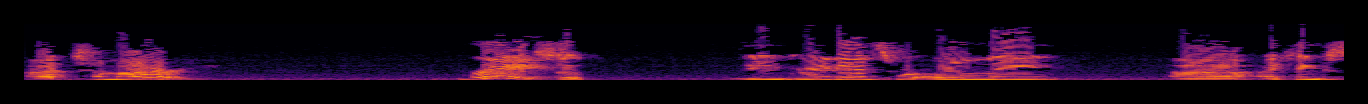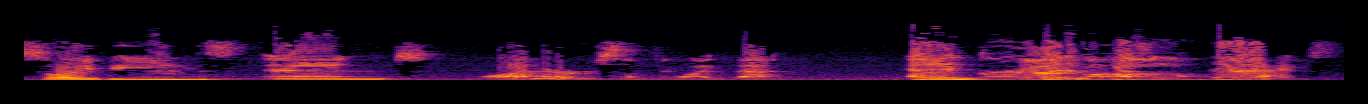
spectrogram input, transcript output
uh, tamari. Right. So the ingredients were only, uh, I think, soybeans and water or something like that. And Or but it wasn't Bragg's.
